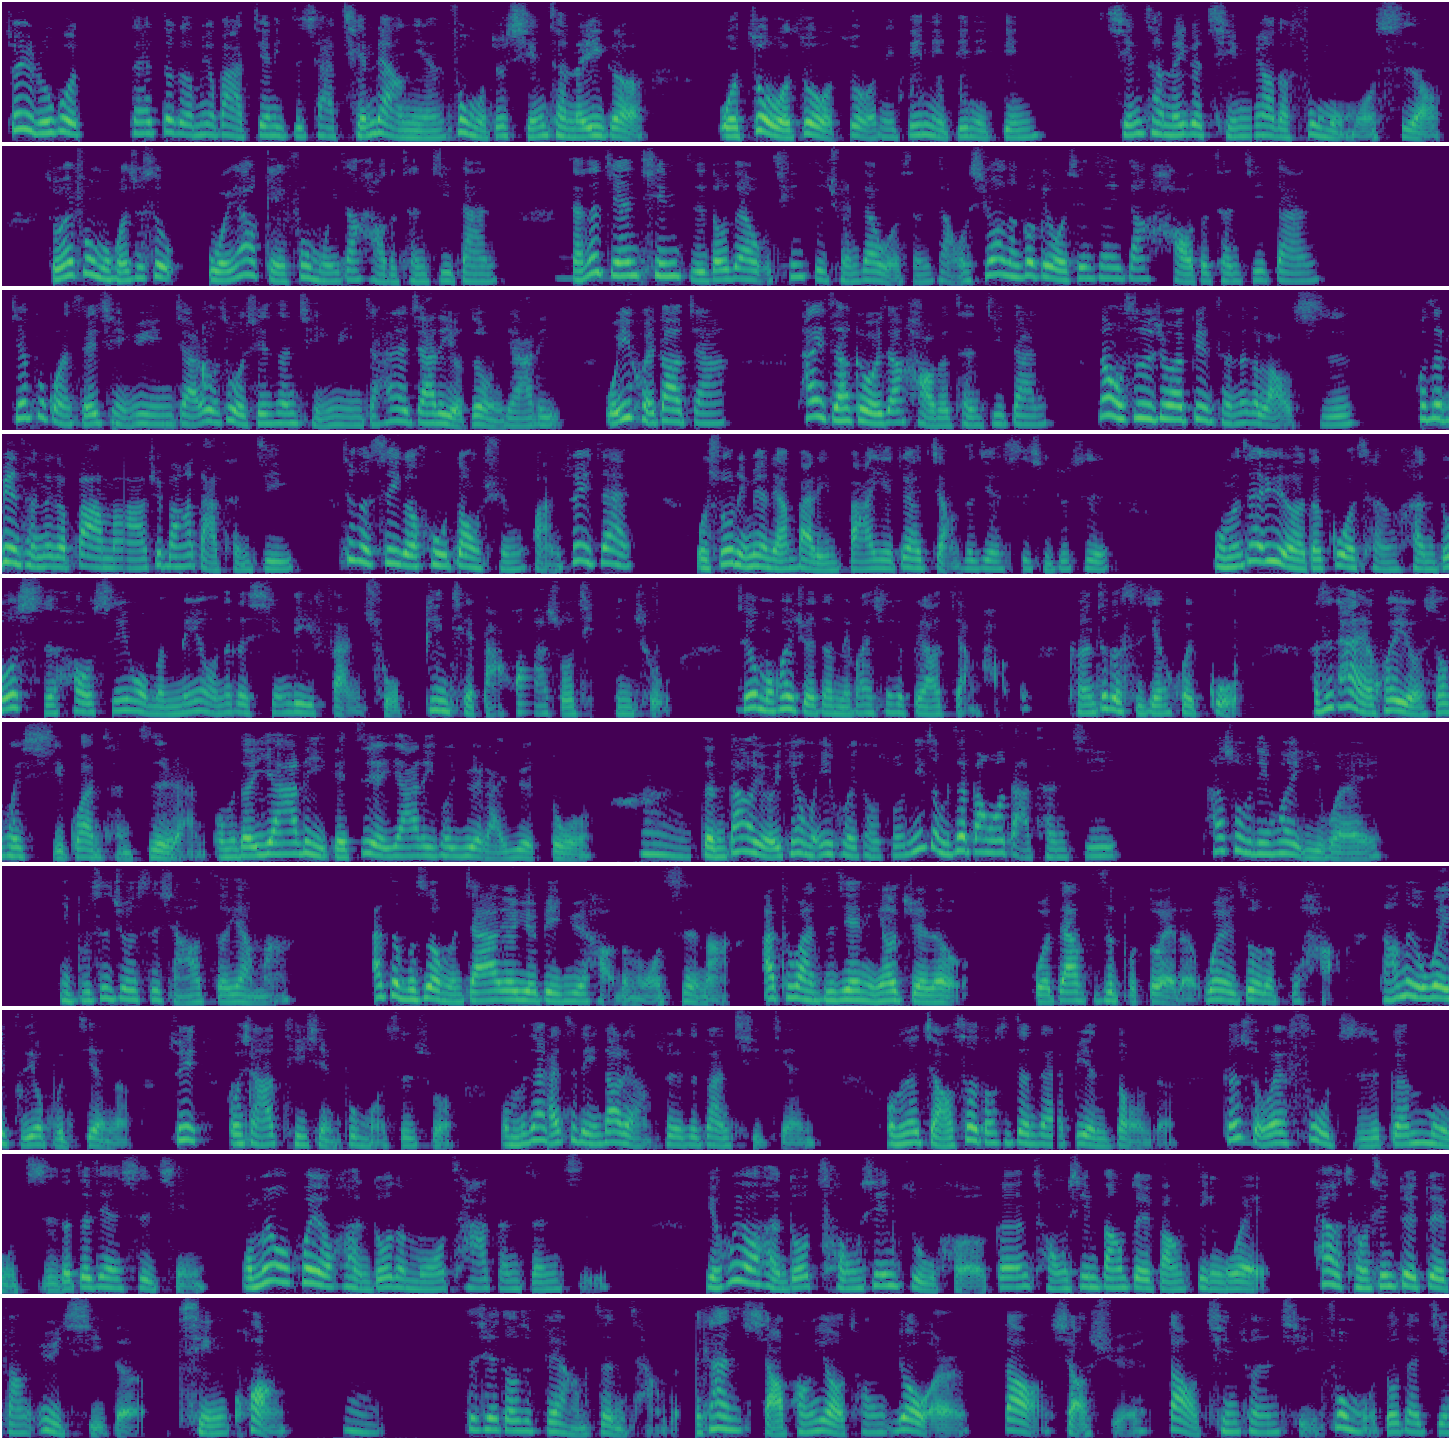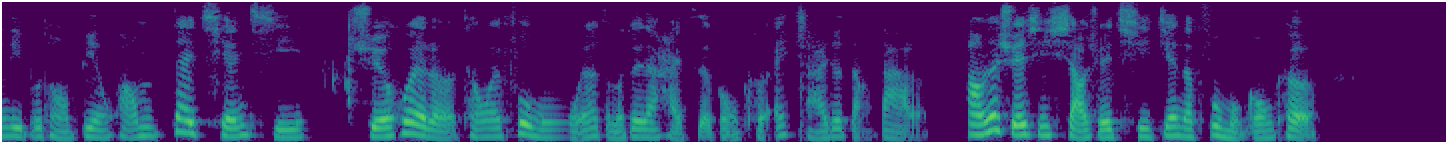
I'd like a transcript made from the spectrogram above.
所以如果在这个没有办法建立之下，前两年父母就形成了一个我做我做我做，你盯你盯你盯，形成了一个奇妙的父母模式哦。所谓父母魂，就是我要给父母一张好的成绩单。假设今天亲职都在亲职权在我身上，我希望能够给我先生一张好的成绩单。今天不管谁请育婴假，如果是我先生请育婴假，他在家里有这种压力，我一回到家，他一直要给我一张好的成绩单，那我是不是就会变成那个老师，或者变成那个爸妈去帮他打成绩？这个是一个互动循环。所以在我书里面两百零八页就在讲这件事情，就是我们在育儿的过程，很多时候是因为我们没有那个心力反刍，并且把话说清楚，所以我们会觉得没关系，就不要讲好了，可能这个时间会过。可是他也会有时候会习惯成自然，我们的压力给自己的压力会越来越多。嗯，等到有一天我们一回头说，你怎么在帮我打成绩？他说不定会以为你不是就是想要这样吗？啊，这不是我们家又越变越好的模式吗？啊，突然之间你又觉得我这样子是不对了，我也做得不好，然后那个位置又不见了。所以我想要提醒父母是说，我们在孩子零到两岁的这段期间，我们的角色都是正在变动的。跟所谓父职跟母职的这件事情，我们又会有很多的摩擦跟争执，也会有很多重新组合跟重新帮对方定位，还有重新对对方预期的情况，嗯，这些都是非常正常的。你看小朋友从幼儿到小学到青春期，父母都在经历不同的变化。我们在前期学会了成为父母要怎么对待孩子的功课，哎，小孩就长大了。好，我们在学习小学期间的父母功课，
